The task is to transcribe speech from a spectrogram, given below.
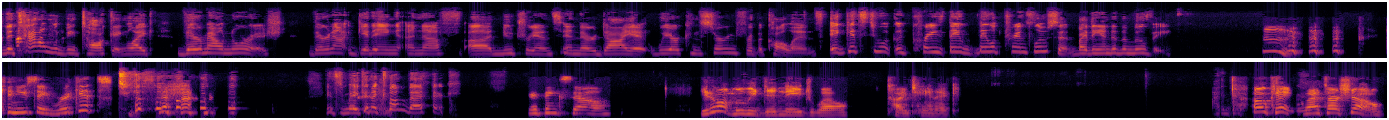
the town would be talking like they're malnourished. They're not getting enough uh, nutrients in their diet. We are concerned for the Cullens. It gets to a, a crazy. They they look translucent by the end of the movie. Hmm. Can you say rickets? It's making a comeback. I think so. You know what movie didn't age well? Titanic. I, Okay, well, that's our show.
